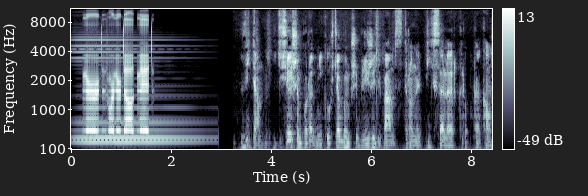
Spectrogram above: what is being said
nerdcorner.net Witam. W dzisiejszym poradniku chciałbym przybliżyć Wam stronę pixeler.com.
